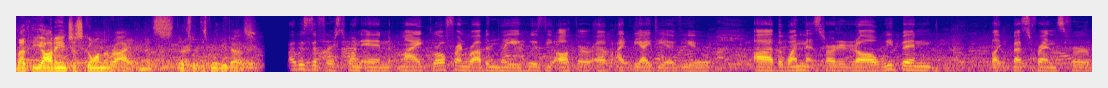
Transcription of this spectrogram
let the audience just go on the ride. And that's that's what this movie does. I was the first one in. My girlfriend Robinne Lee, who is the author of The Idea of You, uh, the one that started it all, we've been like best friends for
